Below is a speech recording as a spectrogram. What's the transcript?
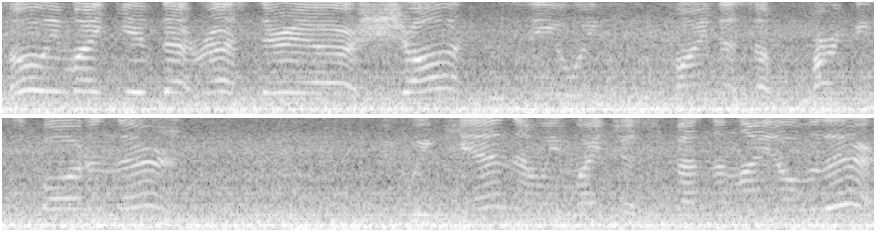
So we might give that rest area a shot and see if we can find us a parking spot in there. If we can, then we might just spend the night over there.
